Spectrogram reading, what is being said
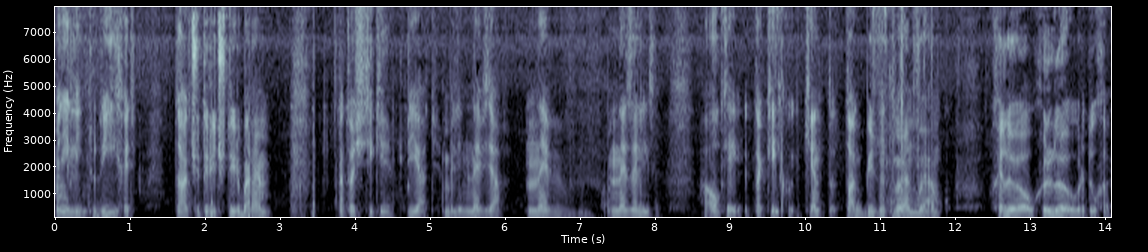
Мені лінь туди їхати. Так, 4-4 берем. А то ж 5. Блін, не взяв. не, не залізе. Окей, такий кент, так, бізнесмен, бем. Hello, hello, братуха.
